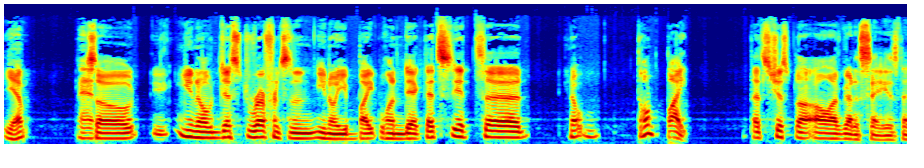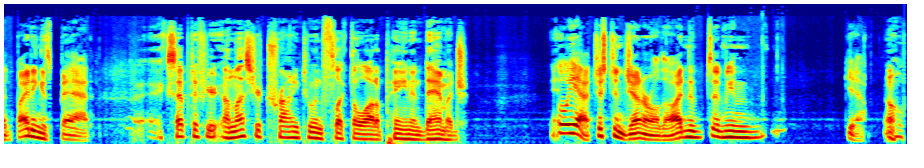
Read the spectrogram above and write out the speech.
Yep. And- so you know, just referencing, you know, you bite one dick. That's it's uh, you know, don't bite. That's just uh, all I've got to say is that biting is bad. Except if you're, unless you're trying to inflict a lot of pain and damage. Oh yeah, just in general though. I, I mean, yeah. Oh,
